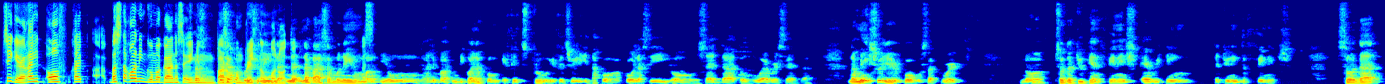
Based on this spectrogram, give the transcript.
sige kahit off kahit ah, basta kung anong gumagana sa inyong parang pang-break ng personally, na, na, monotony. nabasa mo na yung, Mas- yung, halimbawa, hindi ko alam kung if it's true, if it's really ako, Cola CEO said that, or whoever said that. Now, make sure you're focused at work, no? So that you can finish everything that you need to finish. So that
